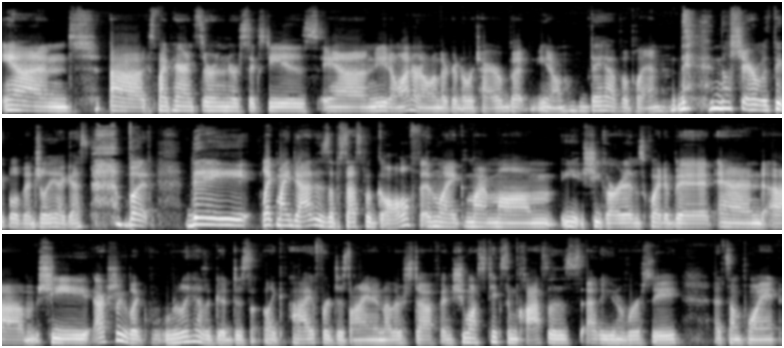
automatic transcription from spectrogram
and because uh, my parents are in their 60s and you know i don't know when they're going to retire but you know they have a plan. They'll share it with people eventually i guess. But they like my dad is obsessed with golf and like my mom she gardens quite a bit and um, she actually like really has a good des- like eye for design and other stuff. And she wants to take some classes at a university at some point.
